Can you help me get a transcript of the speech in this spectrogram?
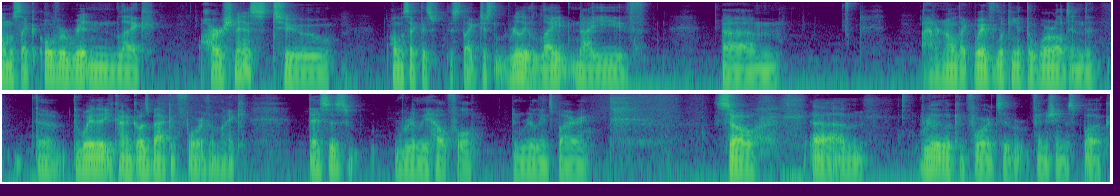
almost like overwritten like harshness to almost like this this like just really light naive um i don't know like way of looking at the world and the the the way that he kind of goes back and forth i'm like this is really helpful and really inspiring so um, really looking forward to finishing this book,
